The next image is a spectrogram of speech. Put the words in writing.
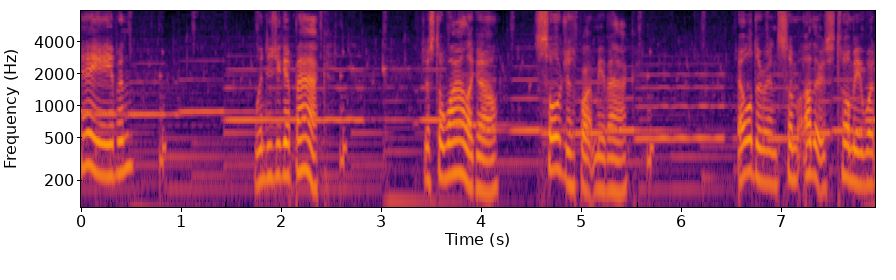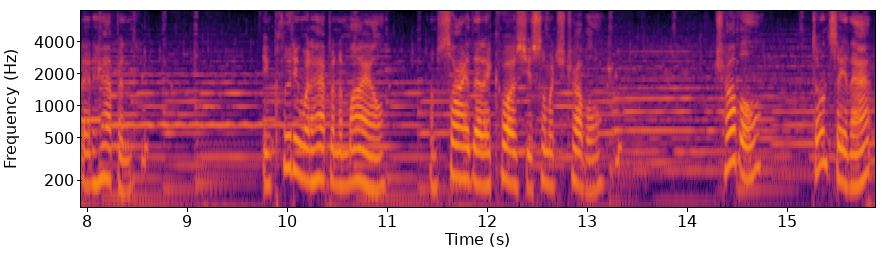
Hey, Avin. When did you get back? Just a while ago. Soldiers brought me back. Elder and some others told me what had happened. Including what happened to Mile. I'm sorry that I caused you so much trouble. Trouble? Don't say that.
